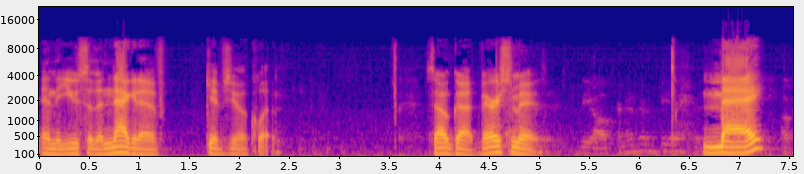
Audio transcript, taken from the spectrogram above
and the use of the negative gives you a clue. So good, very smooth. The alternative? May Okay.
